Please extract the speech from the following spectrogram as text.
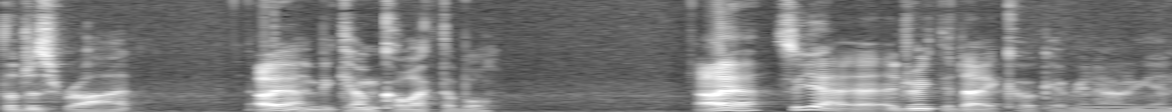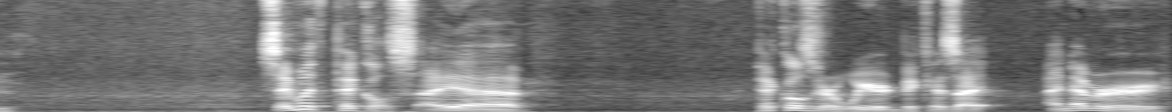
They'll just rot Oh and yeah. then become collectible. Oh yeah. So yeah, I- I drink the Diet Coke every now and again. Same with pickles. I uh, pickles are weird because I I never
